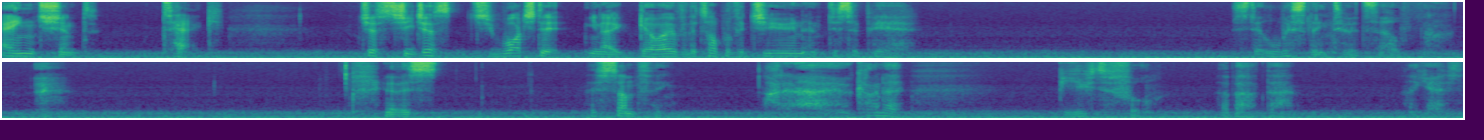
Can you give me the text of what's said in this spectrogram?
ancient tech. Just she just she watched it, you know, go over the top of a dune and disappear. Still whistling to itself. you know, there's there's something I don't know, kind of beautiful about that. I guess.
